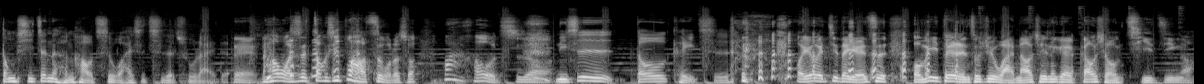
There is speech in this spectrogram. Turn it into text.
东西真的很好吃，我还是吃得出来的。对，然后我是东西不好吃，我都说 哇，好好吃哦。你是都可以吃，我因为记得有一次我们一堆人出去玩，然后去那个高雄旗津哦，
